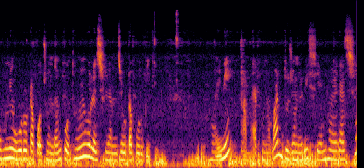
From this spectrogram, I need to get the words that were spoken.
অমনি ওর ওটা পছন্দ। আমি প্রথমেই বলেছিলাম যে ওটা পরবি কি। হয়নি এখন আবার দুজনেরই সেম হয়ে গেছে।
